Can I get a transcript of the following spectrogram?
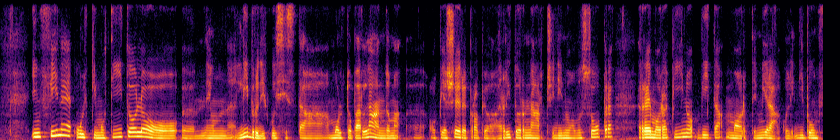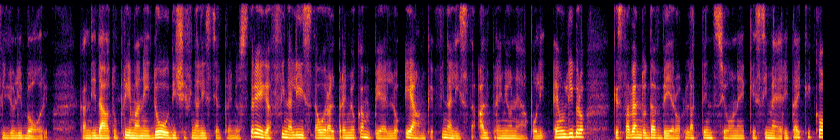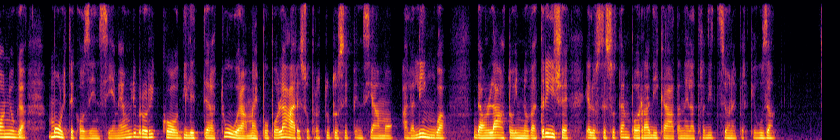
Infine, ultimo titolo, ehm, è un libro di cui si sta molto parlando, ma eh, ho piacere proprio a ritornarci di nuovo sopra, Remo Rapino, Vita, Morte, Miracoli di Bonfiglio Liborio, candidato prima nei 12 finalisti al premio Strega, finalista ora al premio Campiello e anche finalista al premio Neapoli. È un libro che sta avendo davvero l'attenzione che si merita e che coniuga molte cose insieme. È un libro ricco di letteratura, ma è popolare, soprattutto se pensiamo alla lingua, da un lato innovatrice e allo stesso tempo radicata nella tradizione perché usa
